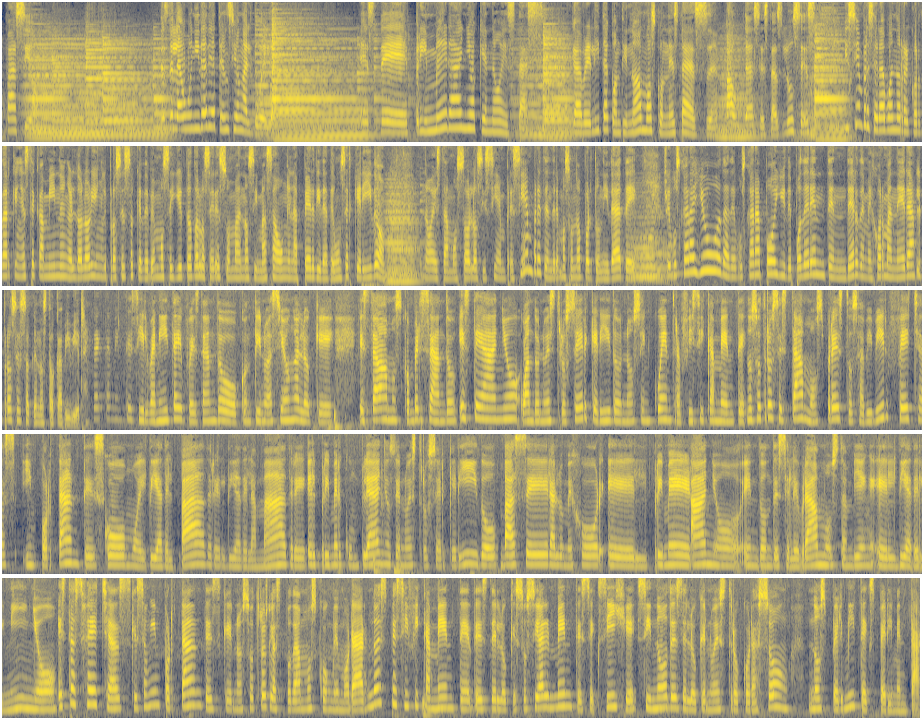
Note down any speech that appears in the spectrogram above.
Espacio. Desde la unidad de atención al duelo este primer año que no estás. Gabrielita, continuamos con estas eh, pautas, estas luces, y siempre será bueno recordar que en este camino, en el dolor y en el proceso que debemos seguir todos los seres humanos y más aún en la pérdida de un ser querido, no estamos solos y siempre, siempre tendremos una oportunidad de, buscar ayuda, de buscar apoyo y de poder entender de mejor manera el proceso que nos toca vivir. Exactamente, Silvanita, y pues dando continuación a lo que estábamos conversando, este año cuando nuestro ser querido no se encuentra físicamente, nosotros estamos prestos a vivir fechas importantes como el Día del Padre, el Día de la Madre, el primer cumpleaños de nuestro ser querido, va a ser a lo mejor el primer año en donde celebramos también el Día del Niño. Estas fechas que son importantes que nosotros las podamos conmemorar, no específicamente desde lo que socialmente se exige, sino desde lo que nuestro corazón nos permite experimentar.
